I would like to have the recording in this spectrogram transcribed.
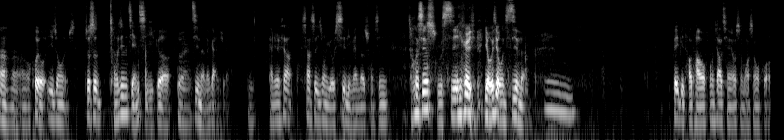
嗯嗯嗯，会有一种就是重新捡起一个对，技能的感觉，嗯，感觉像像是一种游戏里面的重新重新熟悉一个游泳技能。嗯，baby 淘淘封校前有什么生活？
